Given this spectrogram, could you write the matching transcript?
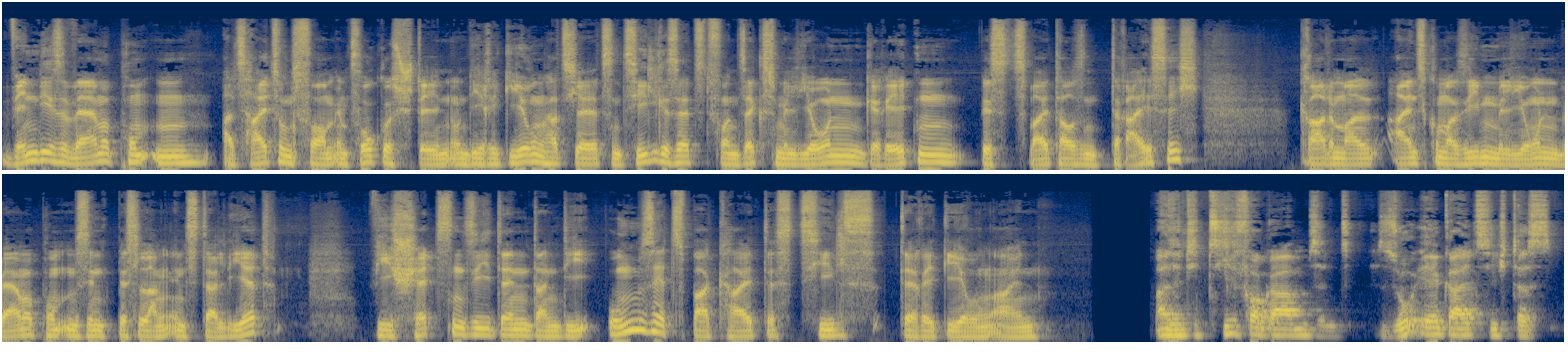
Wenn diese Wärmepumpen als Heizungsform im Fokus stehen und die Regierung hat sich ja jetzt ein Ziel gesetzt von sechs Millionen Geräten bis 2030, gerade mal 1,7 Millionen Wärmepumpen sind bislang installiert. Wie schätzen Sie denn dann die Umsetzbarkeit des Ziels der Regierung ein? Also die Zielvorgaben sind so ehrgeizig, dass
